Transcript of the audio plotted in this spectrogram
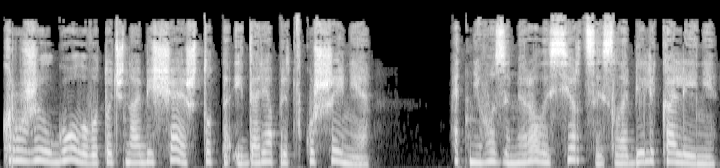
кружил голову, точно обещая что-то и даря предвкушение — от него замирало сердце и слабели колени.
